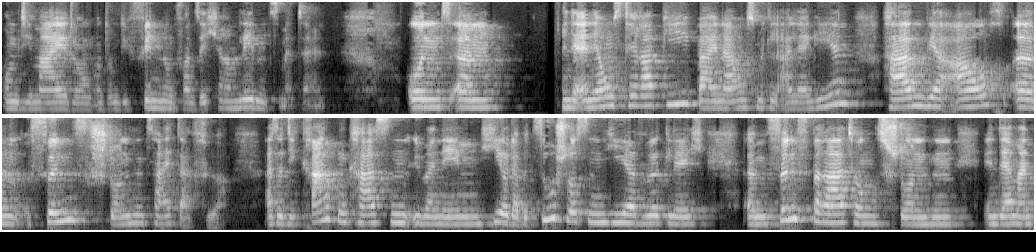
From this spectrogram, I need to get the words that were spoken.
um die Meidung und um die Findung von sicheren Lebensmitteln. Und ähm, in der Ernährungstherapie bei Nahrungsmittelallergien haben wir auch ähm, fünf Stunden Zeit dafür. Also die Krankenkassen übernehmen hier oder bezuschussen hier wirklich ähm, fünf Beratungsstunden, in der man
